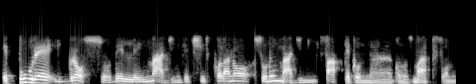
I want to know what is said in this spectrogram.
eppure il grosso delle immagini che circolano sono immagini fatte con, uh, con lo smartphone.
